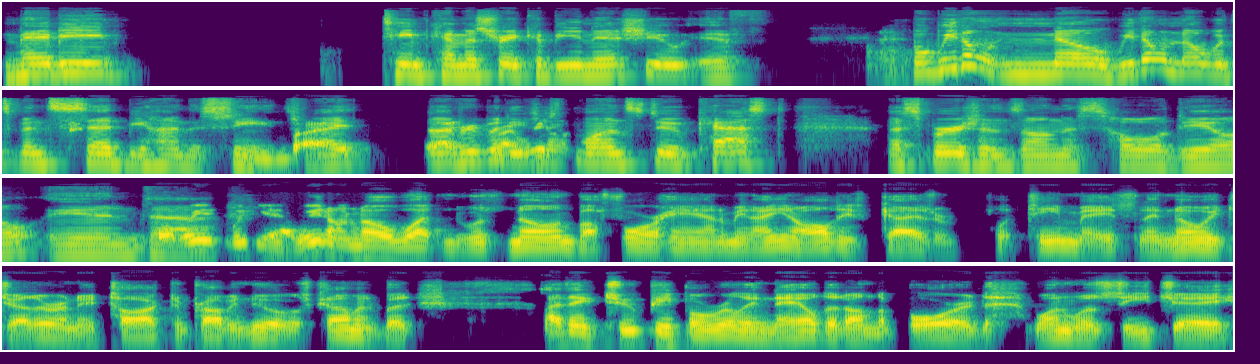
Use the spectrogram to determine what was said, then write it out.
Maybe team chemistry could be an issue if, but we don't know. We don't know what's been said behind the scenes, right? right? So everybody right. just wants to cast aspersions on this whole deal. And uh, we, we, yeah, we don't know what was known beforehand. I mean, I, you know, all these guys are teammates and they know each other and they talked and probably knew it was coming. But I think two people really nailed it on the board. One was ZJ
